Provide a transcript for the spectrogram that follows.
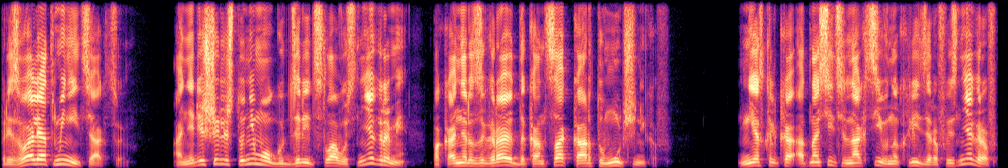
призвали отменить акцию. Они решили, что не могут делить славу с неграми, пока не разыграют до конца карту мучеников. Несколько относительно активных лидеров из негров,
